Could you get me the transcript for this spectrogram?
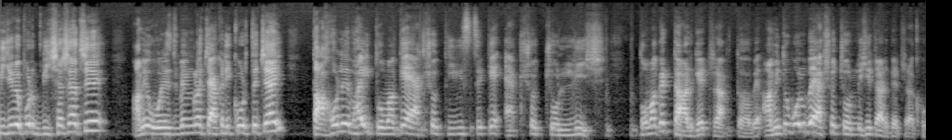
নিজের ওপর বিশ্বাস আছে, আমি ওয়েস্ট বেঙ্গলে চাকরি করতে চাই, তাহলে ভাই তোমাকে একশো তিরিশ থেকে একশো চল্লিশ তোমাকে টার্গেট রাখতে হবে। আমি তো বলব একশো চল্লিশই টার্গেট রাখো।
